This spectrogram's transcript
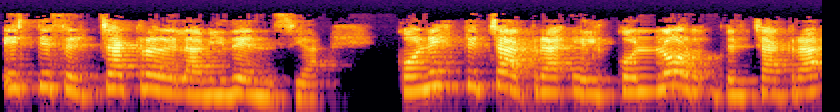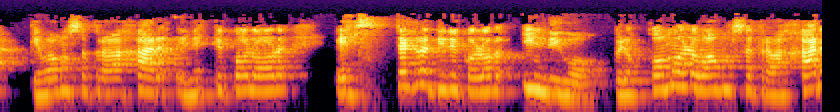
Este es el chakra de la evidencia. Con este chakra, el color del chakra que vamos a trabajar en este color, el chakra tiene color índigo, pero ¿cómo lo vamos a trabajar?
